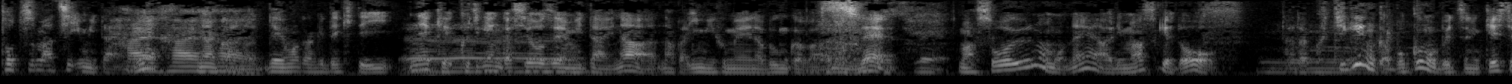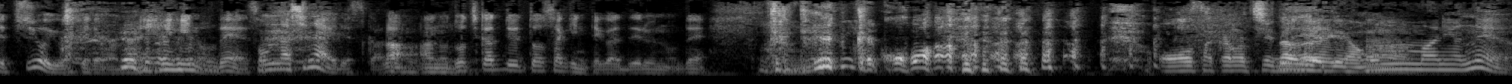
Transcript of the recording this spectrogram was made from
突待ちみたいなね、なんか電話かけてきていい、ね、えー口喧嘩しようぜみたいな、なんか意味不明な文化があるんで、まあそういうのもね、ありますけど、ただ口喧嘩僕も。も別に決して強いわけではないので、そんなしないですからう、んあの、どっちかっていうと先に手が出るので、なんか怖っ大阪の血流れてるな。ほんまにね、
